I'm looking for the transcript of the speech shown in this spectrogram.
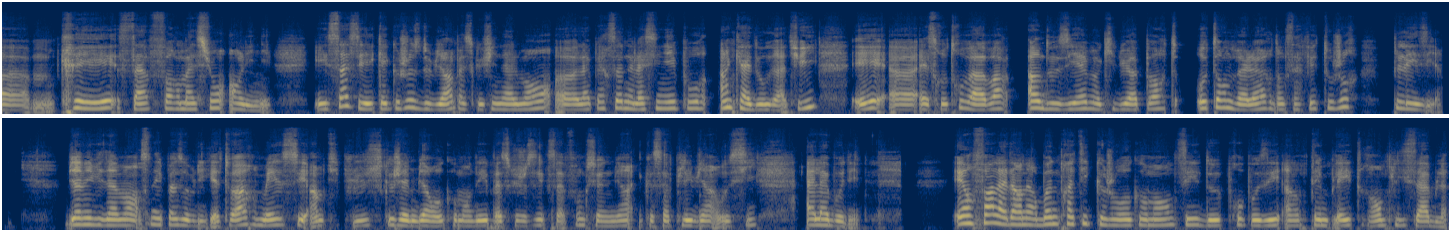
euh, créer sa formation en ligne. Et ça, c'est quelque chose de bien parce que finalement, euh, la personne, elle a signé pour un cadeau gratuit et elle se retrouve à avoir un deuxième qui lui apporte autant de valeur. Donc ça fait toujours plaisir. Bien évidemment, ce n'est pas obligatoire, mais c'est un petit plus que j'aime bien recommander parce que je sais que ça fonctionne bien et que ça plaît bien aussi à l'abonné. Et enfin, la dernière bonne pratique que je recommande, c'est de proposer un template remplissable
